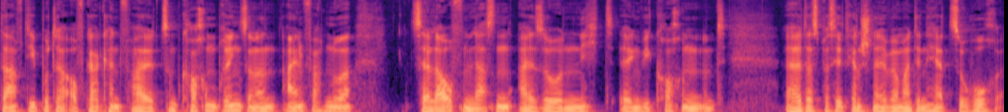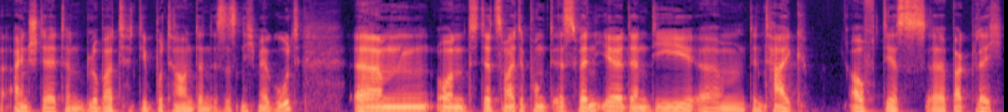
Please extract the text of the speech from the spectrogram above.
darf die Butter auf gar keinen Fall zum Kochen bringen, sondern einfach nur zerlaufen lassen, also nicht irgendwie kochen und Äh, das passiert ganz schnell, wenn man den Herd zu hoch einstellt, dann blubbert die Butter und dann ist es nicht mehr gut. Ähm, und der zweite Punkt ist, wenn ihr dann die, ähm, den Teig auf das äh, Backblech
